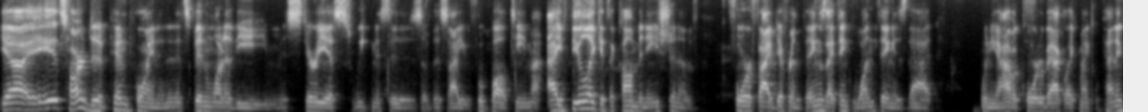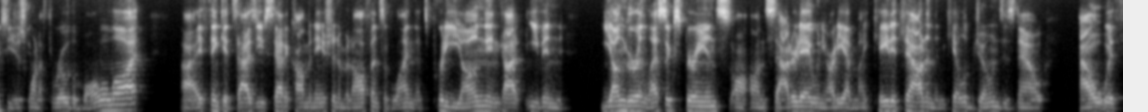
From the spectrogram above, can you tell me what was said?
Yeah, it's hard to pinpoint, and it's been one of the mysterious weaknesses of this IU football team. I feel like it's a combination of four or five different things. I think one thing is that when you have a quarterback like Michael Penix, you just want to throw the ball a lot. I think it's, as you said, a combination of an offensive line that's pretty young and got even younger and less experience on, on Saturday when you already had Mike Katic out, and then Caleb Jones is now out with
